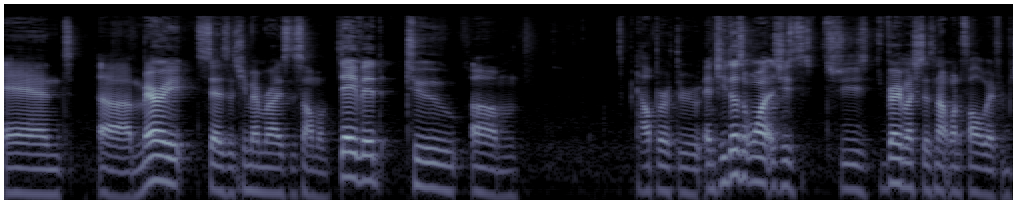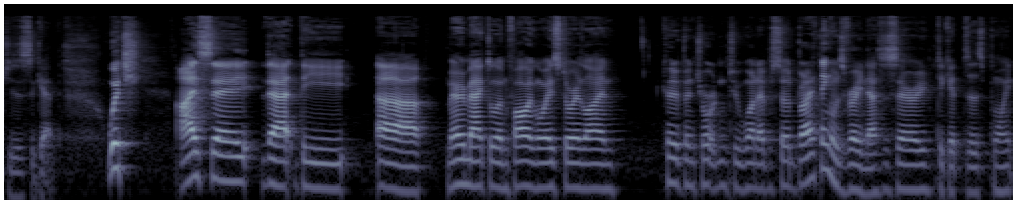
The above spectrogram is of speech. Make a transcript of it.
and uh, Mary says that she memorized the Psalm of David to um, help her through, and she doesn't want. She's she's very much does not want to fall away from Jesus again, which I say that the uh, Mary Magdalene falling away storyline could have been shortened to one episode, but I think it was very necessary to get to this point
